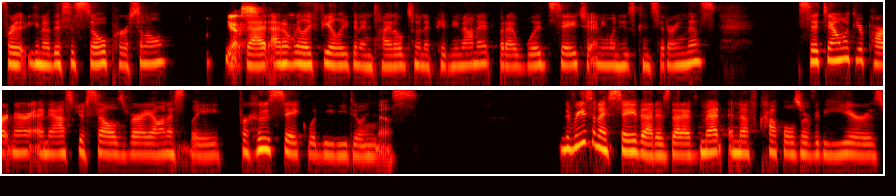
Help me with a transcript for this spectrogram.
for you know, this is so personal. Yes. That I don't really feel even entitled to an opinion on it, but I would say to anyone who's considering this, sit down with your partner and ask yourselves very honestly for whose sake would we be doing this? The reason I say that is that I've met enough couples over the years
